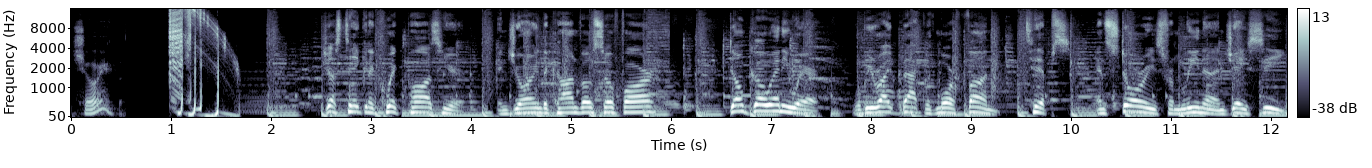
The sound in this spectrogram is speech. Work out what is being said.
sure. Just taking a quick pause here. Enjoying the convo so far? Don't go anywhere. We'll be right back with more fun, tips, and stories from Lina and JC.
